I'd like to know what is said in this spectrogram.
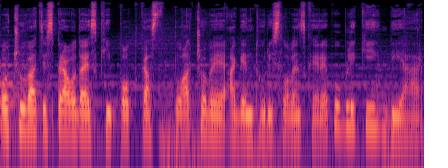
Počúvate spravodajský podcast tlačovej agentúry Slovenskej republiky DR.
